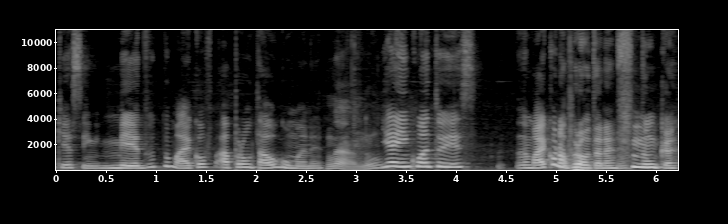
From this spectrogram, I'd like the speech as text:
que assim, medo do Michael aprontar alguma, né? Não, não. E aí, enquanto isso. O Michael não apronta, né? Nunca.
